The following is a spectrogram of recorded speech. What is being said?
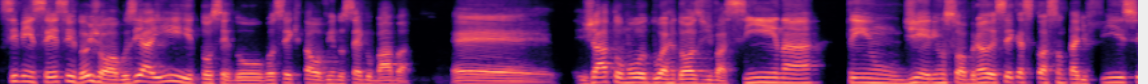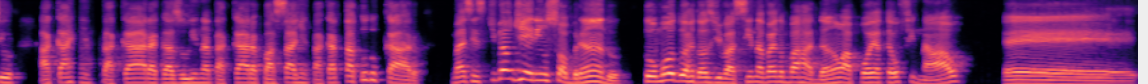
se vencer esses dois jogos. E aí, torcedor, você que está ouvindo segue o Baba, é, já tomou duas doses de vacina, tem um dinheirinho sobrando, eu sei que a situação está difícil, a carne está cara, a gasolina está cara, a passagem está cara, está tudo caro. Mas assim, se tiver um dinheirinho sobrando, tomou duas doses de vacina, vai no Barradão, apoia até o final. É...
